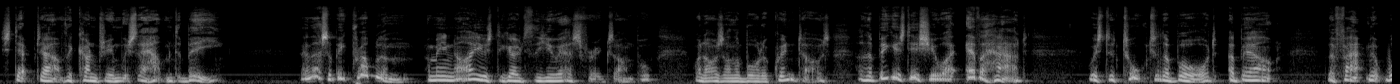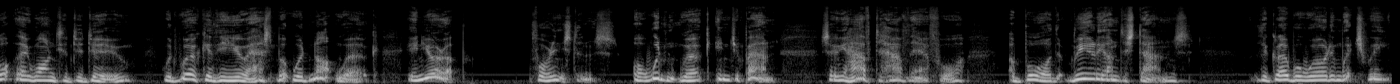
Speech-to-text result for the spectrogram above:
stepped out of the country in which they happen to be, then that's a big problem. I mean, I used to go to the US, for example, when I was on the board of Quintiles, and the biggest issue I ever had was to talk to the board about the fact that what they wanted to do would work in the US but would not work in Europe, for instance, or wouldn't work in Japan. So you have to have, therefore, a board that really understands the global world in which we,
